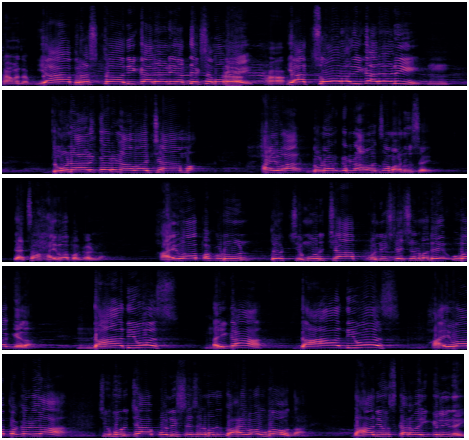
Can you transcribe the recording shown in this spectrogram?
थांबा थांबा. या भ्रष्ट अधिकाऱ्यांनी अध्यक्ष महोदय हा, हा. या चोर अधिकाऱ्यांनी दोनाडकर नावाच्या म- हायवा दोनाडकर नावाचा माणूस आहे. त्याचा हायवा पकडला. हायवा पकडून तो चिमूरच्या पोलीस स्टेशनमध्ये उभा केला. दहा दिवस ऐका दहा दिवस हायवा पकडला. चिमूरच्या पोलीस स्टेशनमध्ये तो हायवा उभा होता. दहा दिवस कारवाई केली नाही.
